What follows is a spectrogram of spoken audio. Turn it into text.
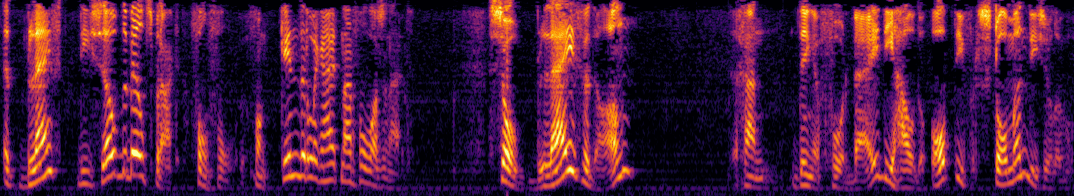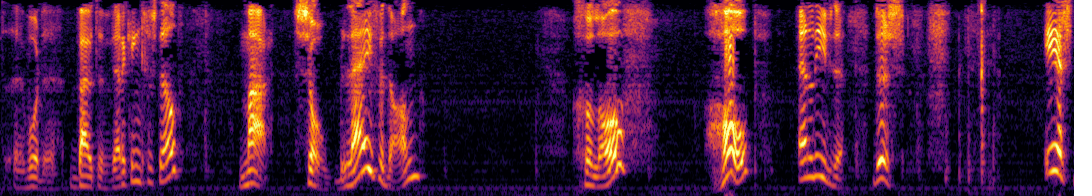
Het blijft diezelfde beeldspraak van, van kinderlijkheid naar volwassenheid. Zo blijven dan, gaan dingen voorbij, die houden op, die verstommen, die zullen eh, worden buiten werking gesteld. Maar zo blijven dan geloof, hoop en liefde. Dus eerst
